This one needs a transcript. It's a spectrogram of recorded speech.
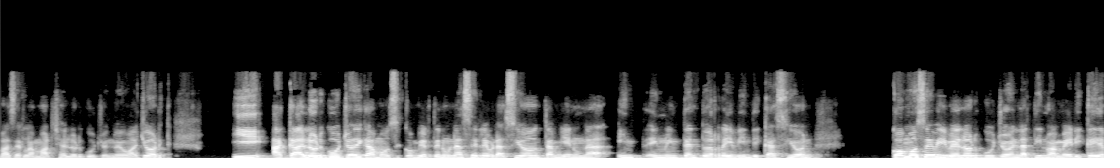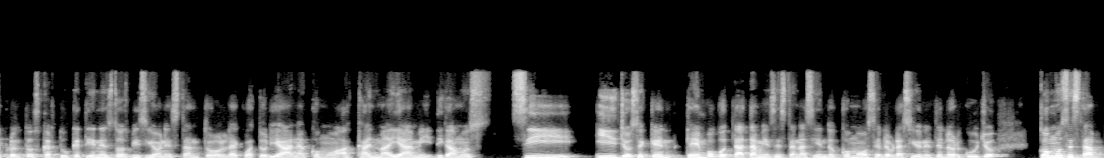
va a ser la Marcha del Orgullo en Nueva York. Y acá el orgullo, digamos, se convierte en una celebración, también una, en un intento de reivindicación. ¿Cómo se vive el orgullo en Latinoamérica? Y de pronto, Oscar, tú que tienes dos visiones, tanto la ecuatoriana como acá en Miami, digamos, Sí, y yo sé que en, que en Bogotá también se están haciendo como celebraciones del orgullo. ¿Cómo se, está,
